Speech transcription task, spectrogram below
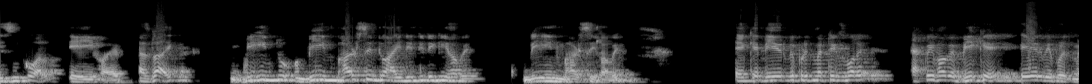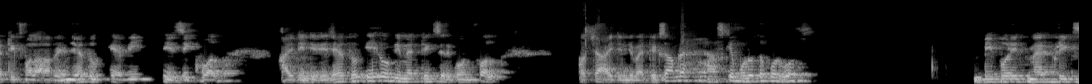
is equal এই হয়। As like B into B inverse into identity কি হবে? বি ইনভার্সই হবে। এ কে বি এর বিপরীত ম্যাট্রিক্স বলে একইভাবে বি কে এ এর বিপরীত ম্যাট্রিক্স বলা হবে, যেহেতু A B is equal identity যেহেতু এ ও বি ম্যাট্রিক্স এর গুণফল হচ্ছে আইডেন্টি ম্যাট্রিক্স আমরা আজকে মূলত পড়ব বিপরীত ম্যাট্রিক্স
